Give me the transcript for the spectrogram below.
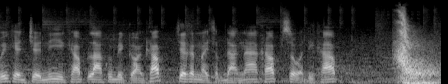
Weekend Journey ครับลาคุณไปก่อนครับเจอกันใหม่สัปดาห์หน้าครับ สวัสดีครับ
